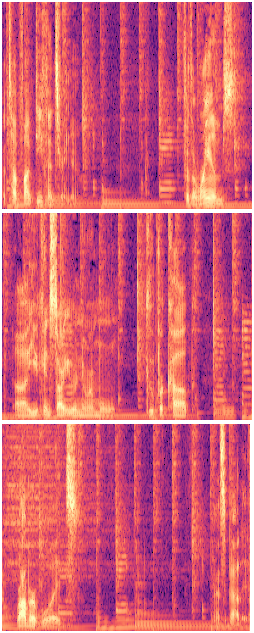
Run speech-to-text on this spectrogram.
a top five defense right now. For the Rams, uh, you can start your normal Cooper Kupp, Robert Woods. That's about it.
